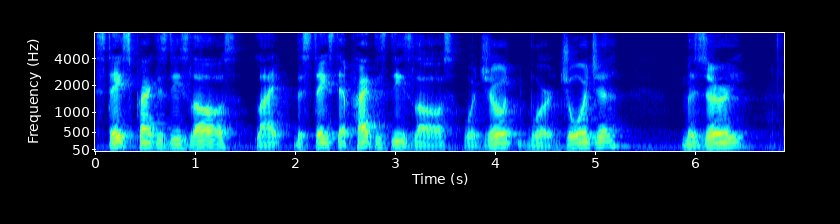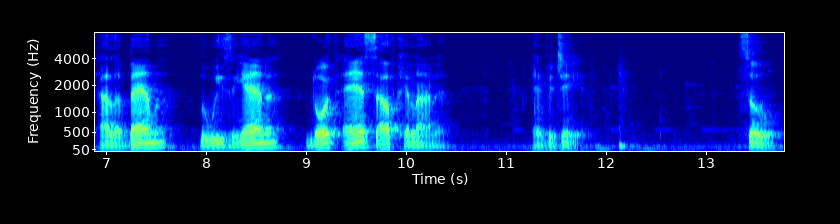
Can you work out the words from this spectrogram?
States practiced these laws, like the states that practiced these laws were, were Georgia, Missouri, Alabama, Louisiana, North and South Carolina, and Virginia. So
